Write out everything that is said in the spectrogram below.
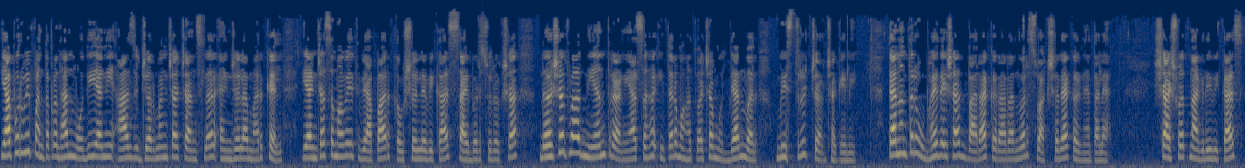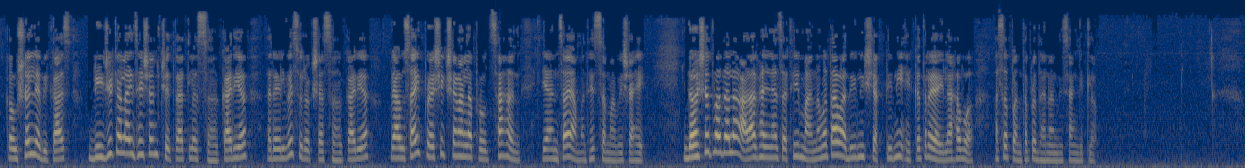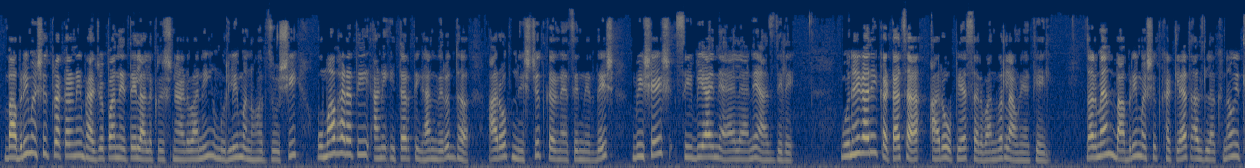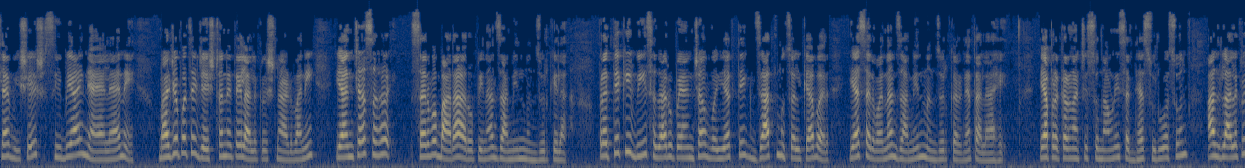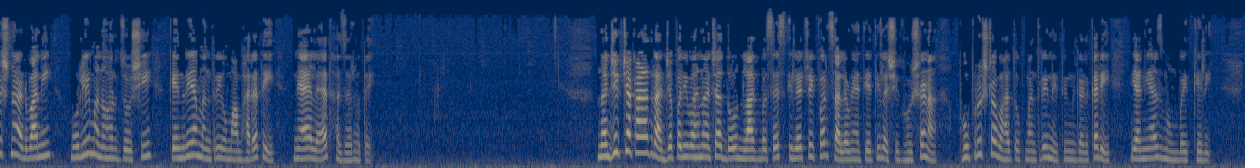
यापूर्वी पंतप्रधान मोदी यांनी आज जर्मनच्या चान्सलर अँजेला मार्केल यांच्यासमवेत व्यापार कौशल्य विकास सायबर सुरक्षा दहशतवाद नियंत्रण यासह इतर महत्त्वाच्या मुद्द्यांवर विस्तृत चर्चा केली. त्यानंतर उभय देशात बारा करारांवर स्वाक्षऱ्या करण्यात आल्या. शाश्वत नागरी विकास कौशल्य विकास डिजिटलायझेशन क्षेत्रातलं सहकार्य रेल्वे सुरक्षा सहकार्य व्यावसायिक प्रशिक्षणाला प्रोत्साहन यांचा यामध्ये समावेश आहे. दहशतवादाला आळा घालण्यासाठी मानवतावादी शक्तींनी एकत्र यायला हवं असं पंतप्रधानांनी सांगितलं. बाबरी मशीद प्रकरणी भाजपा नेते लालकृष्ण अडवाणी मुरली मनोहर जोशी उमा भारती आणि इतर तिघांविरुद्ध आरोप निश्चित करण्याचे निर्देश विशेष सीबीआय न्यायालयाने आज दिले. गुन्हेगारी कटाचा आरोप या सर्वांवर लावण्यात येईल. दरम्यान बाबरी मशीद खटल्यात आज लखनौ इथल्या विशेष सीबीआय न्यायालयाने भाजपचे ज्येष्ठ नेते लालकृष्ण अडवाणी यांच्यासह सर्व बारा आरोपींना जामीन मंजूर केला. प्रत्येकी वीस हजार रुपयांच्या वैयक्तिक जात मुचलक्यावर या सर्वांना जामीन मंजूर करण्यात आला आहे. या प्रकरणाची सुनावणी सध्या सुरू असून आज लालकृष्ण अडवाणी मुरली मनोहर जोशी केंद्रीय मंत्री उमा भारती न्यायालयात हजर होते. नजीकच्या काळात राज्य परिवहनाच्या दोन लाख बसेस इलेक्ट्रिकवर चालवण्यात येतील अशी घोषणा भूपृष्ठ वाहतूक मंत्री नितीन गडकरी यांनी आज मुंबईत केली.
